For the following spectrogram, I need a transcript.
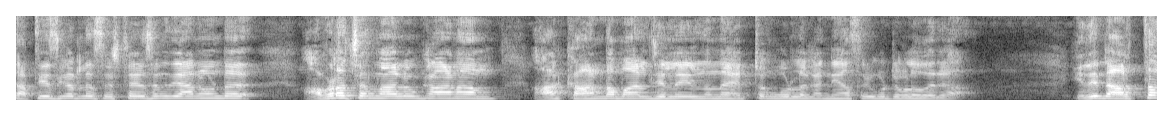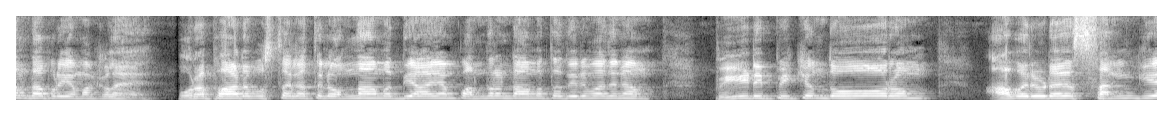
ഛത്തീസ്ഗഡിലെ സിസ്റ്റേഴ്സിന് ധ്യാനമുണ്ട്. അവിടെ ചെന്നാലും കാണാം. ആ കാണ്ടമാൽ ജില്ലയിൽ നിന്ന് ഏറ്റവും കൂടുതൽ കന്യാസ്ത്രീ കുട്ടികൾ വരിക. ഇതിന്റെ അർത്ഥം എന്താ പ്രിയ മക്കളെ? പുറപ്പാട് പുസ്തകത്തിൽ ഒന്നാം അധ്യായം പന്ത്രണ്ടാമത്തെ തിരുവചനം പീഡിപ്പിക്കും തോറും അവരുടെ സംഖ്യ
